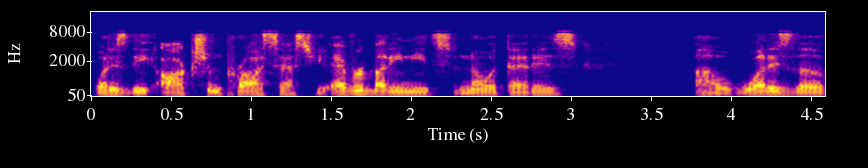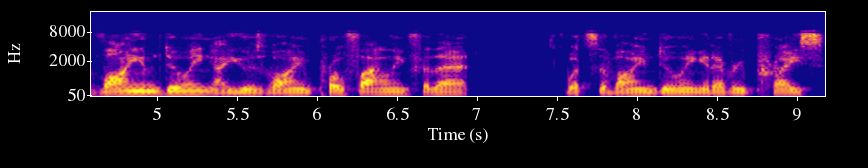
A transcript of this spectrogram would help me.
what is the auction process? You, everybody needs to know what that is. Uh, what is the volume doing? I use volume profiling for that. What's the volume doing at every price?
